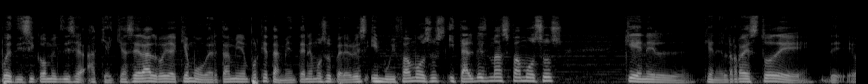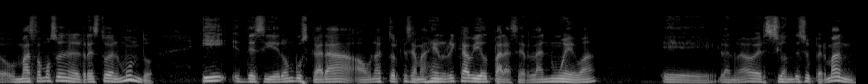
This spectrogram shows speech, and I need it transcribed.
pues DC Comics dice, aquí hay que hacer algo y hay que mover también porque también tenemos superhéroes y muy famosos y tal vez más famosos que en el, que en el resto de, de- o más famosos en el resto del mundo. Y decidieron buscar a, a un actor que se llama Henry Cavill para hacer la nueva, eh, la nueva versión de Superman.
